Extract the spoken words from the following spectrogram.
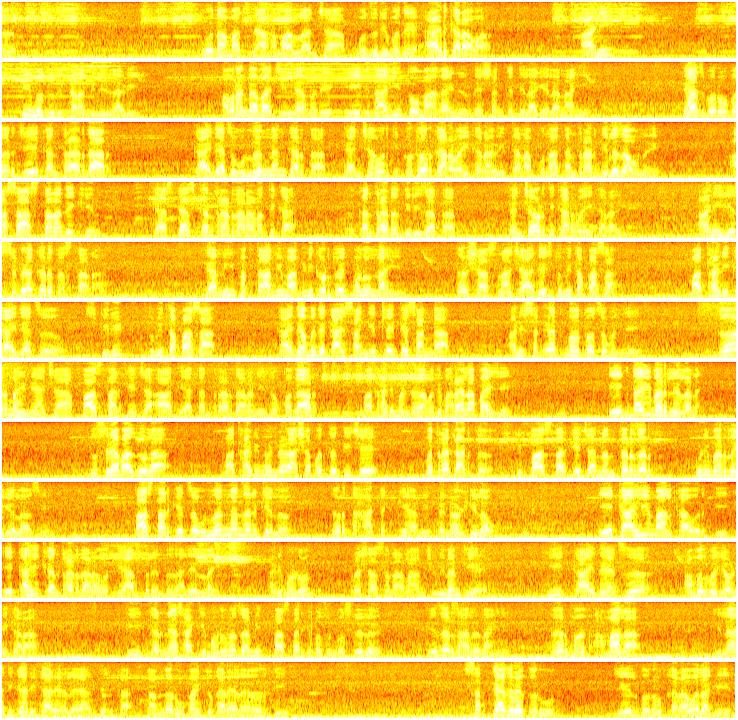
गोदामातल्या हमालांच्या मजुरीमध्ये ॲड करावा आणि ती मजुरी त्यांना दिली जावी. औरंगाबाद जिल्ह्यामध्ये एकदाही तो महागाई निर्देशांक दिला गेला नाही. त्याचबरोबर जे कंत्राटदार कायद्याचं उल्लंघन करतात त्यांच्यावरती कठोर कारवाई करावी त्यांना पुन्हा कंत्राट दिलं जाऊ नये असं असताना देखील त्याच त्याच कंत्राटदारांना ते का कंत्राटं दिली जातात त्यांच्यावरती कारवाई करावी. आणि हे सगळं करत असताना त्यांनी फक्त आम्ही मागणी करतो आहेत म्हणून नाही तर शासनाचे आदेश तुम्ही तपासा माथाडी कायद्याचं स्पिरिट तुम्ही तपासा कायद्यामध्ये काय सांगितलं आहे ते सांगा. आणि सगळ्यात महत्त्वाचं म्हणजे दर महिन्याच्या पाच तारखेच्या आत या कंत्राटदाराने जो पगार माथाडी मंडळामध्ये भरायला पाहिजे एकदाही भरलेला नाही. दुसऱ्या बाजूला माथाडी मंडळ अशा पद्धतीचे पत्र काढतं की पाच तारखेच्या नंतर जर कुणी भरलं गेलं असेल पाच तारखेचं उल्लंघन जर केलं तर दहा टक्के आम्ही पेनॉल्टी लावू. एकाही मालकावरती एकाही कंत्राटदारावरती आजपर्यंत झालेलं नाही. आणि म्हणून प्रशासनाला आमची विनंती आहे की कायद्याचं अंमलबजावणी करा. ती करण्यासाठी म्हणूनच आम्ही पाच तारखेपासून बसलेलो आहेत ते जर झालं नाही तर मग आम्हाला जिल्हाधिकारी कार्यालयात का कामगार उपायुक्त कार्यालयावरती सत्याग्रह करून जेल भरो करावं लागेल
